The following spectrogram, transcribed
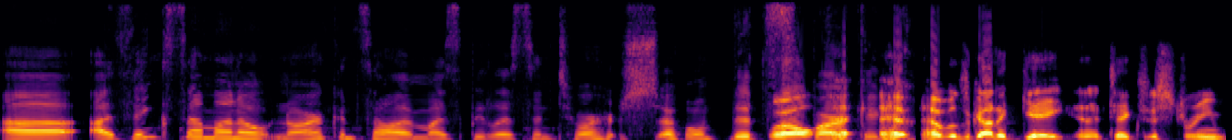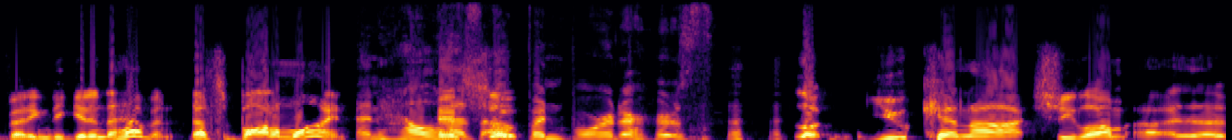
Uh, I think someone out in Arkansas must be listening to our show that's well, sparking. He- heaven's got a gate and it takes a extreme vetting to get into heaven. That's the bottom line. And hell has so, open borders. look, you cannot, Sheila, uh, uh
